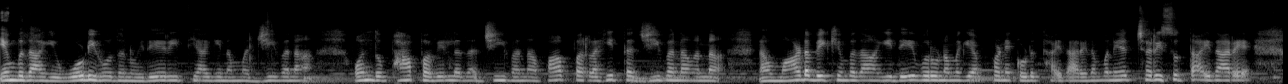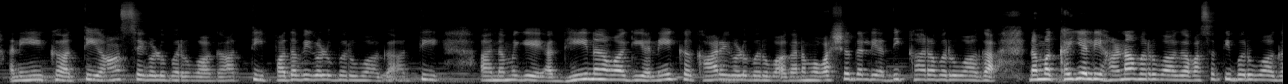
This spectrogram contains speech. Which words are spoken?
ಎಂಬುದಾಗಿ ಓಡಿ ಹೋದನು. ಇದೇ ರೀತಿಯಾಗಿ ನಮ್ಮ ಜೀವನ, ಒಂದು ಪಾಪವಿಲ್ಲದ ಜೀವನ, ಪಾಪರಹಿತ ಜೀವನವನ್ನು ನಾವು ಮಾಡಬೇಕೆಂಬುದಾಗಿ ದೇವರು ನಮಗೆ ಅಪ್ಪಣೆ ಕೊಡುತ್ತಾ ಇದ್ದಾರೆ, ನಮ್ಮನ್ನು ಎಚ್ಚರಿಸುತ್ತಾ ಇದ್ದಾರೆ. ಅನೇಕ ಅತಿ ಆಸೆಗಳು ಬರುವಾಗ, ಅತಿ ಪದವಿಗಳು ಬರುವಾಗ, ಅತಿ ನಮಗೆ ಅಧೀನವಾಗಿ ಅನೇಕ ಕಾರ್ಯಗಳು ಬರುವಾಗ, ನಮ್ಮ ವಶದಲ್ಲಿ ಅಧಿಕಾರ ಬರುವಾಗ, ನಮ್ಮ ಕೈಯಲ್ಲಿ ಹಣ ಬರುವಾಗ, ವಸತಿ ಬರುವಾಗ,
